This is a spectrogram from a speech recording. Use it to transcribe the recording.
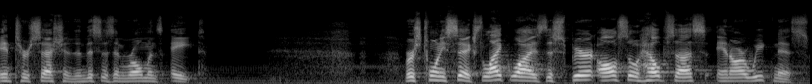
Intercession, and this is in Romans 8. Verse 26 Likewise, the Spirit also helps us in our weakness.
